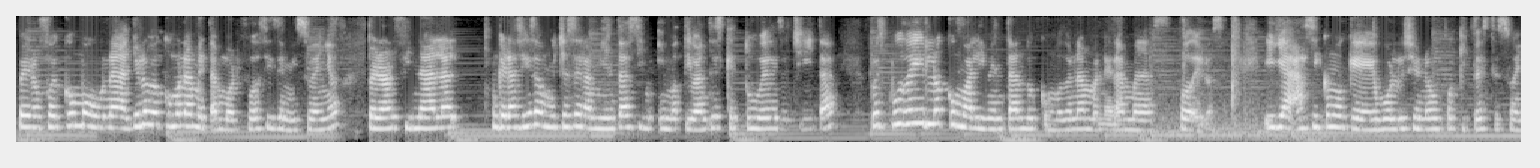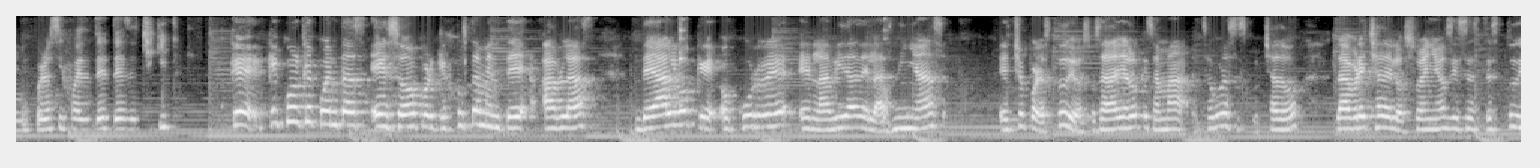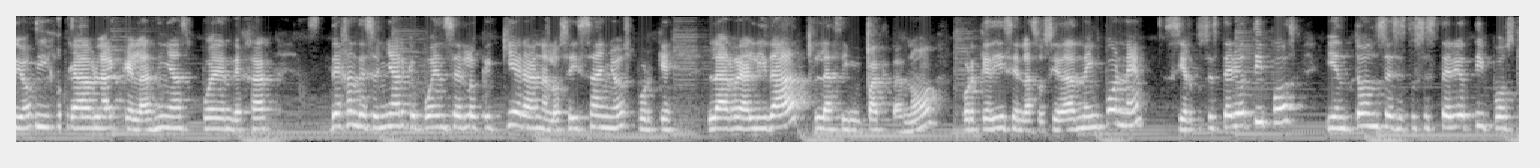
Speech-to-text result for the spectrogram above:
pero fue como una, yo lo veo como una metamorfosis de mi sueño, pero al final, al- gracias a muchas herramientas y, y motivantes que tuve desde chiquita, pues pude irlo como alimentando como de una manera más poderosa. Y ya así como que evolucionó un poquito este sueño, pero sí fue de- desde chiquita. Qué, qué cool que cuentas eso, porque justamente hablas de algo que ocurre en la vida de las niñas hecho por estudios. O sea, hay algo que se llama, seguro has escuchado, la brecha de los sueños, y es este estudio que habla que las niñas pueden dejar, dejan de soñar que pueden ser lo que quieran a los seis años porque la realidad las impacta, ¿no? Porque dicen, la sociedad me impone ciertos estereotipos y entonces estos estereotipos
